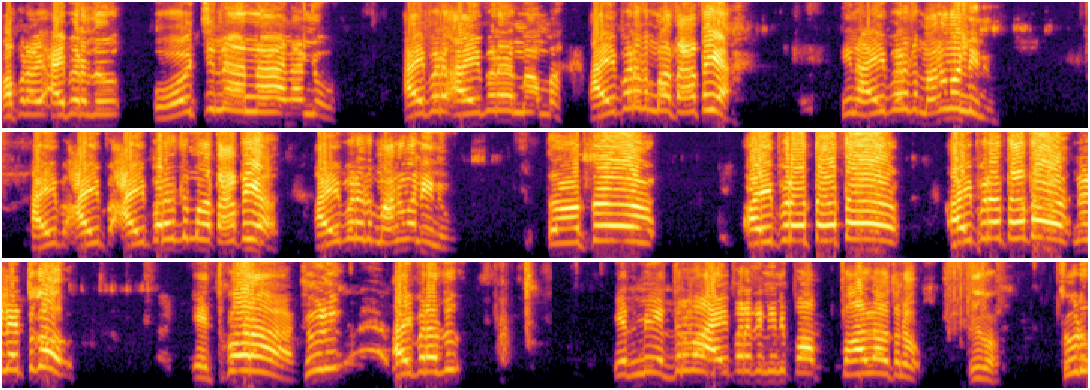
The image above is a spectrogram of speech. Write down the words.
అప్పుడు అయి- అయిపోరదు వచ్చిన అన్న నన్ను. అయిపోయి అయిపోయి మా అయిపోరదు మా తాతయ్య. నేను అయిపోరదు మనవ నేను. అయి అయి- అయిపోరదు మా తాతయ్య. అయిపోరదు మనవ నేను. తాత అయిపోరా తాత అయిపోరా తాత నన్ను ఎత్తుకో. ఎత్తుకోరా చూడు అయిపోరాదు మీ ఇద్దరు అయిపోరదు నేను పా- పాలు అవుతున్నావు ఇగో చూడు.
